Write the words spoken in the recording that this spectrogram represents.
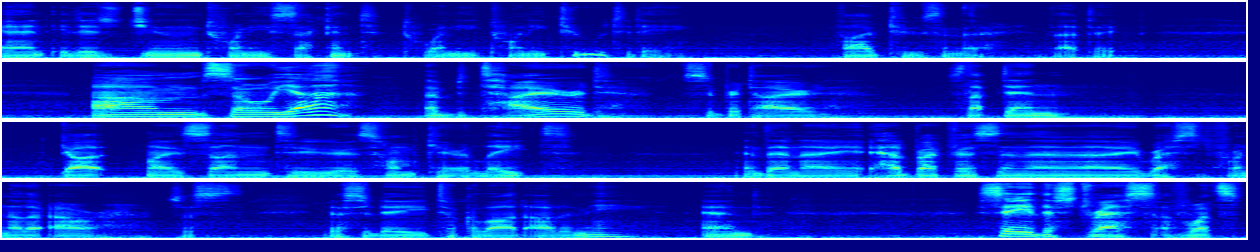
And it is June 22nd, 2022 today. Five twos in there, that date. Um, so yeah, I'm tired, super tired. Slept in, got my son to his home care late, and then I had breakfast, and then I rested for another hour. Just yesterday took a lot out of me, and say the stress of what's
